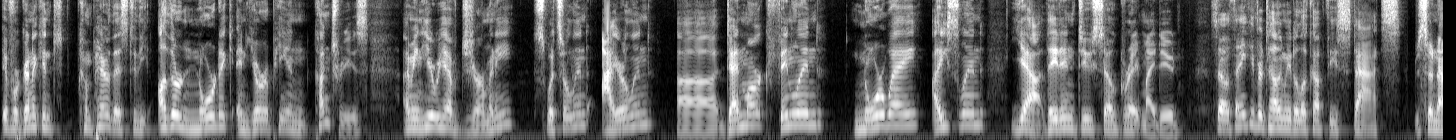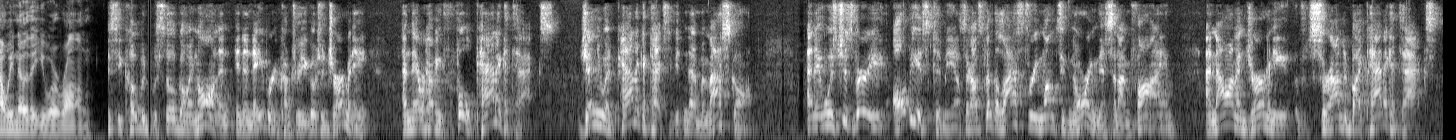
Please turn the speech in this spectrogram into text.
If we're going to compare this to the other Nordic and European countries, I mean, here we have Germany, Switzerland, Ireland, uh, Denmark, Finland, Norway, Iceland. Yeah, they didn't do so great, my dude. So thank you for telling me to look up these stats. So now we know that you were wrong. See, COVID was still going on in, in a neighboring country. You go to Germany, and they were having full panic attacks, genuine panic attacks if you didn't have a mask on. And it was just very obvious to me. I was like, I spent the last three months ignoring this, and I'm fine. And now I'm in Germany, surrounded by panic attacks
